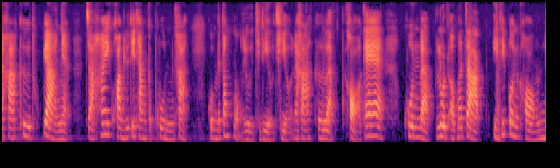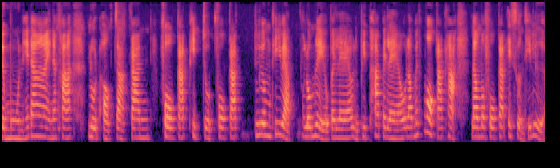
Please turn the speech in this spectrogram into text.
นะคะ คือทุกอย่างเนี่ย จะให้ความยุติธรรมกับคุณค่ะ คุณไม่ต้องห่วงเลยทีเดียวเชียวนะคะ คือแบบขอแค่คุณแบบหลุดออกมาจากอิทธิพลของ The Moon ให้ได้นะคะ หลุดออกจากการโฟกัสผิดจุดโฟกัสเรื่องที่แบบล้มเหลวไปแล้วหรือผิดพลาดไปแล้ว เราไม่ต้องโฟกัสค่ะ เรามาโฟกัสไอ้ส่วนที่เหลือ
